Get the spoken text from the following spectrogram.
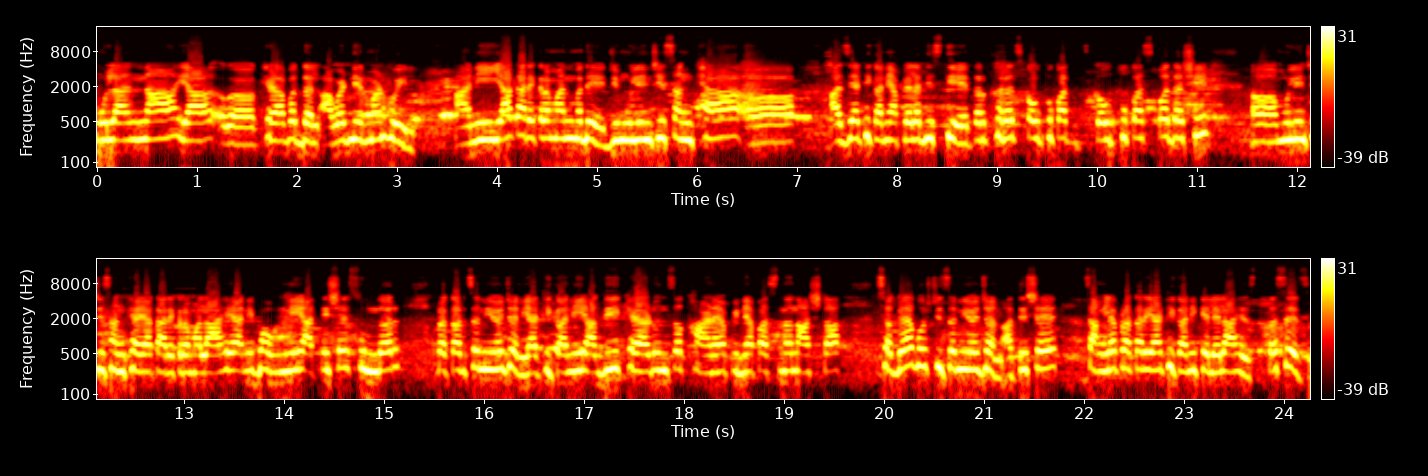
मुलांना या खेळाबद्दल आवड निर्माण होईल. आणि या कार्यक्रमांमध्ये जी मुलींची संख्या आज या ठिकाणी आपल्याला दिसतीये तर खरंच कौतुकात कौतुकास्पद अशी मुलींची संख्या या कार्यक्रमाला आहे आणि भाऊंनी अतिशय सुंदर प्रकारचं नियोजन या ठिकाणी अगदी खेळाडूंचं खाण्यापिण्यापासनं नाश्ता सगळ्या गोष्टीचं नियोजन अतिशय चांगल्या प्रकारे या ठिकाणी केलेलं आहे. तसेच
